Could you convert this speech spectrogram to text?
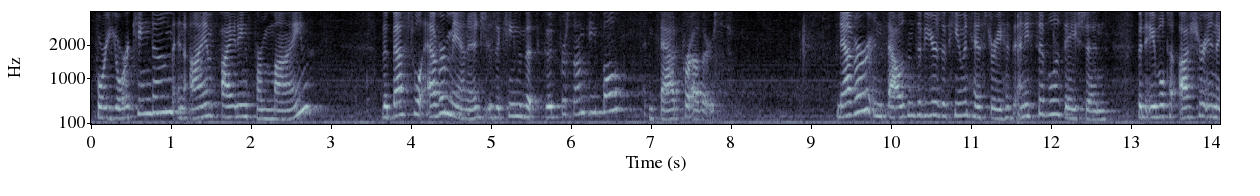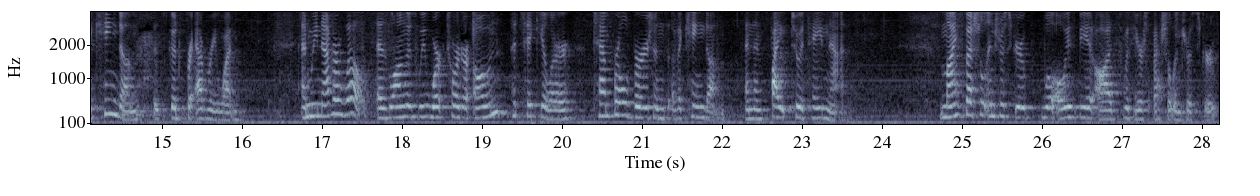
for your kingdom and I am fighting for mine, the best we'll ever manage is a kingdom that's good for some people and bad for others. Never in thousands of years of human history has any civilization been able to usher in a kingdom that's good for everyone. And we never will, as long as we work toward our own particular temporal versions of a kingdom and then fight to attain that. My special interest group will always be at odds with your special interest group.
